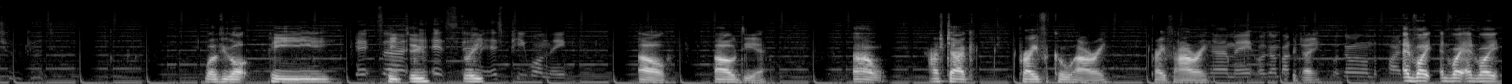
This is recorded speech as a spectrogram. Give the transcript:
too good. What have you got? P. It's, uh, P2, it's, three. It's P1, mate. Oh, oh dear. Oh, hashtag pray for cool Harry. Pray for Harry. Nah, mate. We're going back. Every day. we're going on the pilot. Invite, invite, invite.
